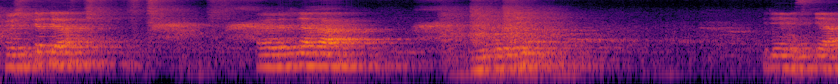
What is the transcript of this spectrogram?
প্রিয় শিক্ষার্থীরা তাহলে এটা যদি আমরা গুণ করে দিই three m square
